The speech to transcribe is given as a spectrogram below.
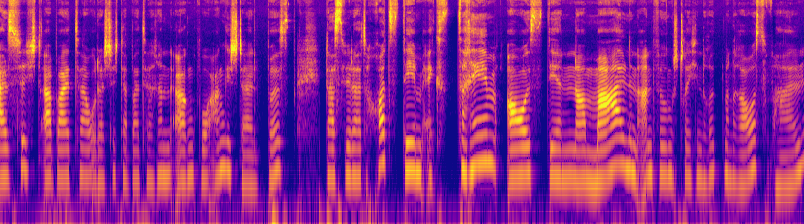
als Schichtarbeiter oder Schichtarbeiterin irgendwo angestellt bist, dass wir da trotzdem extrem aus den normalen, in Anführungsstrichen, Rhythmen rausfallen.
